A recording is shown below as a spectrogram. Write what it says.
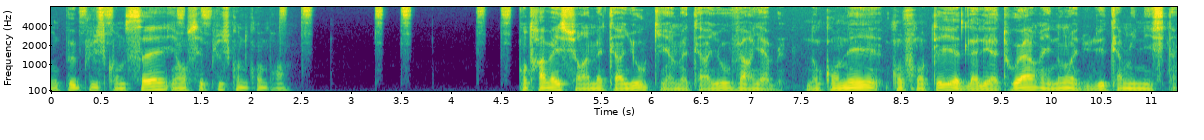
On peut plus qu'on ne sait et on sait plus qu'on ne comprend. On travaille sur un matériau qui est un matériau variable. Donc on est confronté à de l'aléatoire et non à du déterministe.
